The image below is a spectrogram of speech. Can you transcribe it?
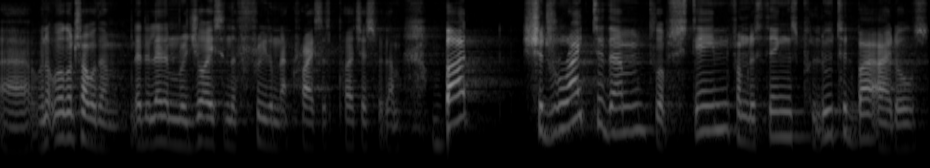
Uh, we're not, not going to trouble them. Let, let them rejoice in the freedom that Christ has purchased for them. But should write to them to abstain from the things polluted by idols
